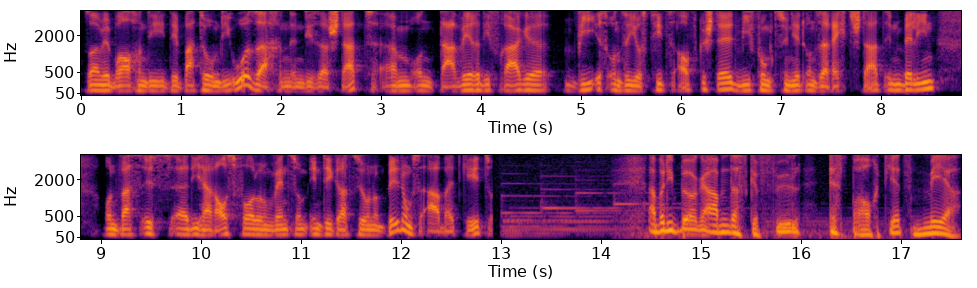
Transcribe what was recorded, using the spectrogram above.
sondern wir brauchen die Debatte um die Ursachen in dieser Stadt. Ähm, und da wäre die Frage, wie ist unsere Justiz aufgestellt? Wie funktioniert unser Rechtsstaat in Berlin? Und was ist äh, die Herausforderung, wenn es um Integration und Bildungsarbeit geht? Aber die Bürger haben das Gefühl, es braucht jetzt mehr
